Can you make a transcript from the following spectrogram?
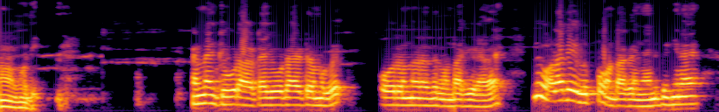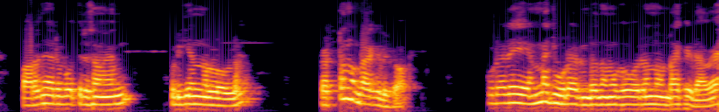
ആ മതി. എണ്ണ ചൂടാകട്ടെ ചൂടായിട്ട് നമുക്ക് ഓരോന്നോരോന്നിനും ഉണ്ടാക്കിയിടാവേ. ഇത് വളരെ എളുപ്പം ഉണ്ടാക്കാം ഞാനിപ്പോൾ ഇങ്ങനെ പറഞ്ഞു വരുമ്പോൾ ഒത്തിരി സമയം കുടിക്കുന്നുള്ളൂ പെട്ടെന്ന് ഉണ്ടാക്കിയെടുക്കുക കൂടാതെ എണ്ണ ചൂടായിട്ടുണ്ട് നമുക്ക് ഓരോന്നും ഉണ്ടാക്കിയിടാവേ.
